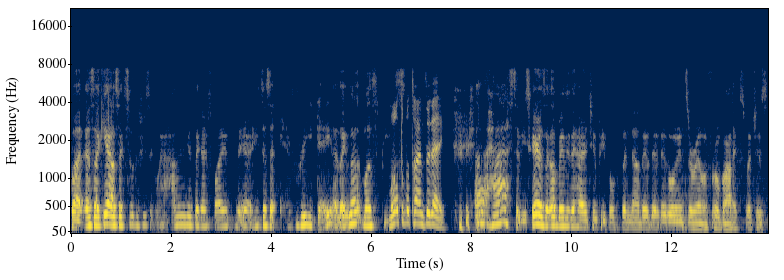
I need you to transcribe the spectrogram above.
but it's like yeah, I was like so confused. Like, wow, how did they get that guy flying into the air? He does it every day. I was like that must be Multiple times a day. That has to be scary. It's like oh maybe they hired two people, but no, they're they're, they're going into the realm of robotics, which is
